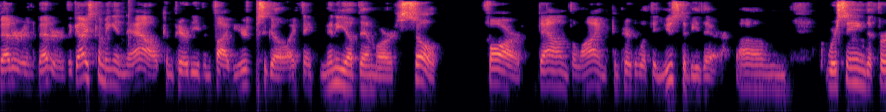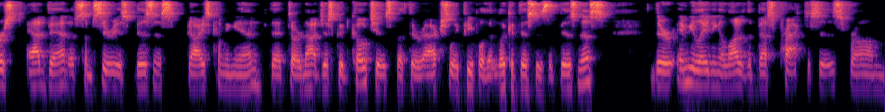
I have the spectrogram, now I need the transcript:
better and better. The guys coming in now, compared to even five years ago, I think many of them are so far down the line compared to what they used to be there. Um, we're seeing the first advent of some serious business guys coming in that are not just good coaches, but they're actually people that look at this as a business. They're emulating a lot of the best practices from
